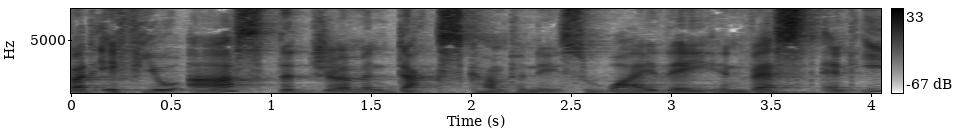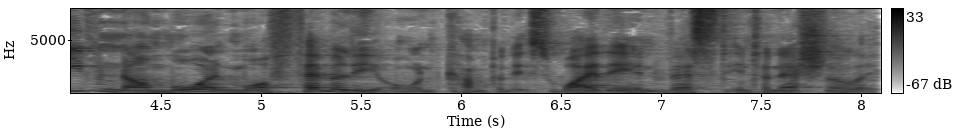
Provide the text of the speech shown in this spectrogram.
But if you ask the German DAX companies why they invest, and even now more and more family owned companies, why they invest internationally,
